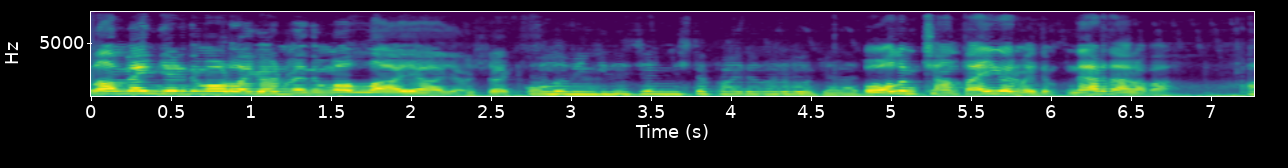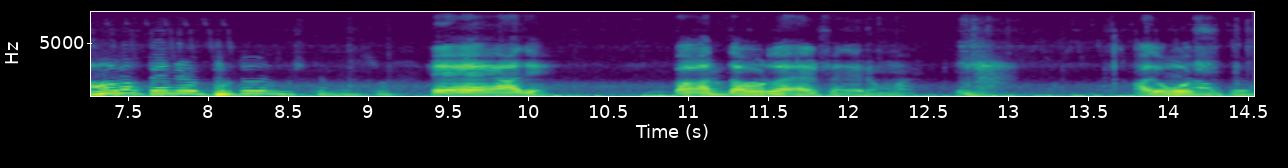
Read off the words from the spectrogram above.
Lan ben girdim orada görmedim vallahi ya yavşaksın. Oğlum. İngilizcenin işte faydaları bu gel hadi. Oğlum çantayı görmedim. Nerede araba? Aha bak ben ö- burada ölmüştüm en son. He he hadi. Bak hatta orada el fenerim var. Hadi Ben koş. aldım.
